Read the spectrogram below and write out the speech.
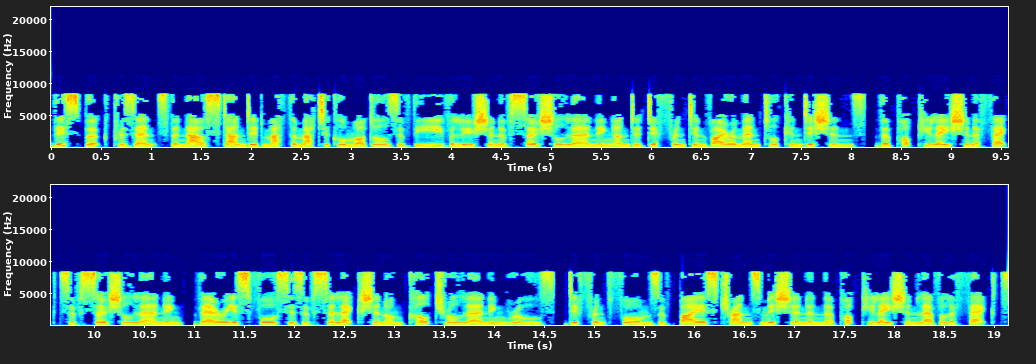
This book presents the now standard mathematical models of the evolution of social learning under different environmental conditions, the population effects of social learning, various forces of selection on cultural learning rules, different forms of bias transmission and their population-level effects,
